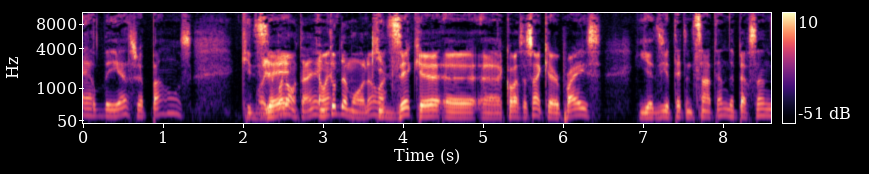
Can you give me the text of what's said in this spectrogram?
RDS, je pense, qui disait. il n'y a pas longtemps, une couple de mois, là. Qui disait que, euh, la conversation avec Carey Price, il a dit il y a peut-être une centaine de personnes,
